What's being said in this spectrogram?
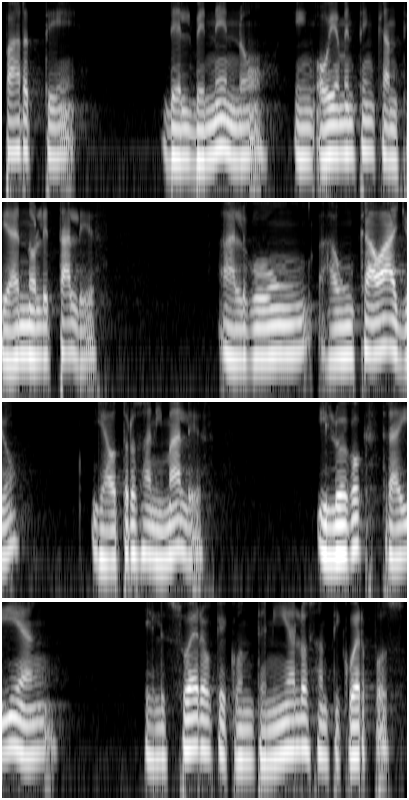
parte del veneno, en, obviamente en cantidades no letales, a, algún, a un caballo y a otros animales, y luego extraían el suero que contenía los anticuerpos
